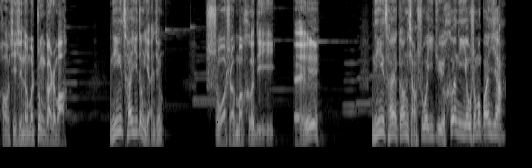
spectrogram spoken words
好奇心那么重干什么？尼才一瞪眼睛，说什么和你？哎。尼才刚想说一句“和你有什么关系啊”，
